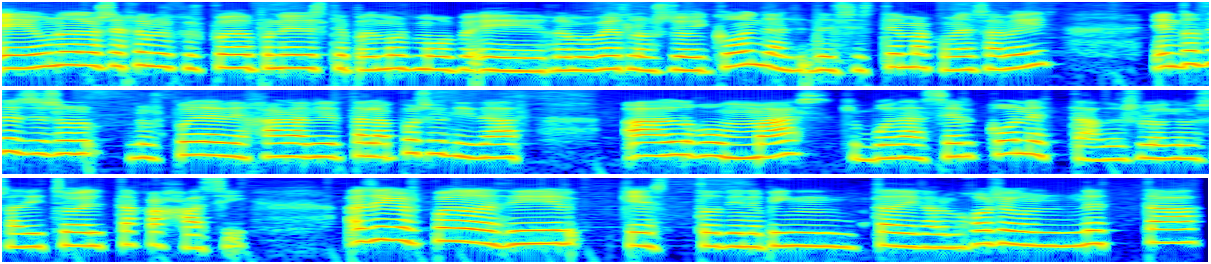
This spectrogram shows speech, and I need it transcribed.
Eh, uno de los ejemplos que os puedo poner es que podemos eh, remover los Joy-Con del sistema, como ya sabéis, entonces eso nos puede dejar abierta la posibilidad a algo más que pueda ser conectado. Es lo que nos ha dicho el Takahashi. Así que os puedo decir que esto tiene pinta de que a lo mejor se conecta.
